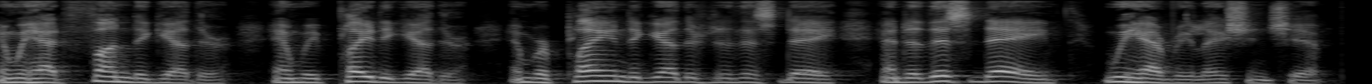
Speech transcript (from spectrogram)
and we had fun together and we played together and we're playing together to this day. And to this day, we have relationship.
